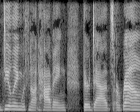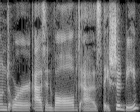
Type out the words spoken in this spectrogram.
dealing with not having their dads around or as involved as they should be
